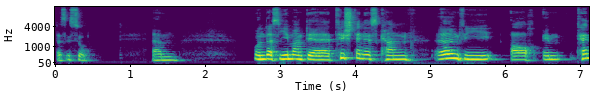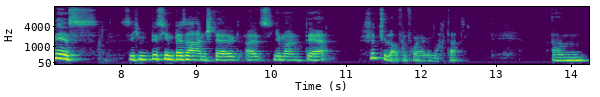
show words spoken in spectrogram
Das ist so. Ähm, und dass jemand, der Tischtennis kann, irgendwie auch im Tennis sich ein bisschen besser anstellt als jemand, der Schlittschuhlaufen vorher gemacht hat. Ähm,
